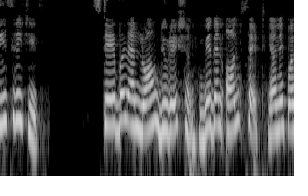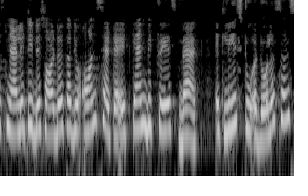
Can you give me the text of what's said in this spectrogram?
تیسری چیز stable and long duration with an onset یعنی پرسنالٹی ڈس آرڈر کا جو آن سیٹ ہے it can be trace back at least to adolescence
